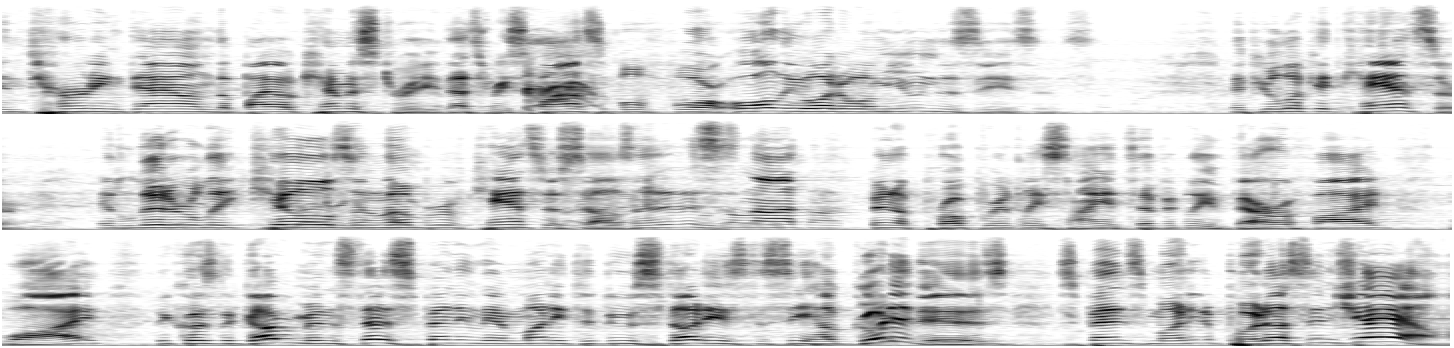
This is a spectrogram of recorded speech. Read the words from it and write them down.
in turning down the biochemistry that's responsible for all the autoimmune diseases. If you look at cancer, it literally kills a number of cancer cells. And this has not been appropriately scientifically verified. Why? Because the government, instead of spending their money to do studies to see how good it is, spends money to put us in jail.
